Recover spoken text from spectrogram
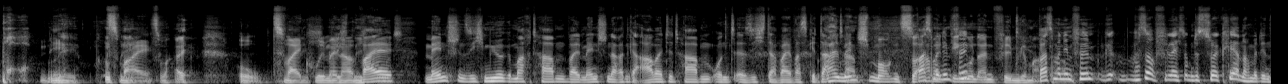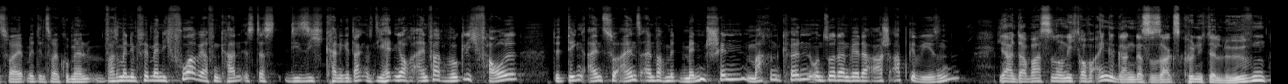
Boah, nee. Nee, zwei. Oh. Zwei Nicht- cool Männer, echt nicht weil gut. Menschen sich Mühe gemacht haben, weil Menschen daran gearbeitet haben und äh, sich dabei was gedacht Weil haben. Menschen morgens zur was Arbeit dem gingen und einen Film gemacht Was man dem haben. Film, pass auf, vielleicht um das zu erklären noch mit den zwei, mit den zwei cool Männern, was man dem Film ja nicht vorwerfen kann, ist, dass die sich keine Gedanken, die hätten ja auch einfach wirklich faul das Ding eins zu eins einfach mit Menschen machen können und so, dann wäre der Arsch ab gewesen. Ja, da warst du noch nicht drauf eingegangen, dass du sagst, König der Löwen.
